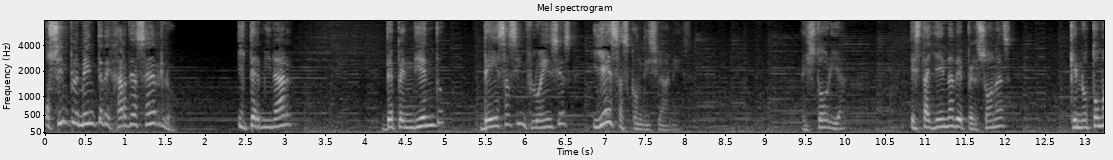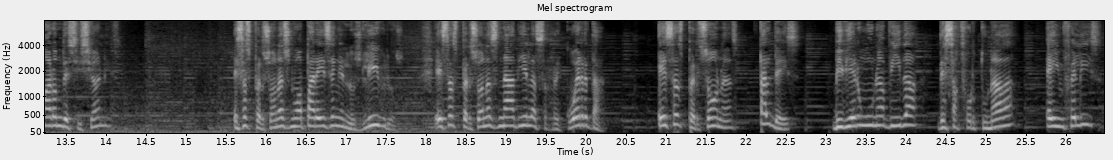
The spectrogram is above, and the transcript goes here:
o simplemente dejar de hacerlo y terminar dependiendo de esas influencias y esas condiciones. La historia está llena de personas que no tomaron decisiones. Esas personas no aparecen en los libros. Esas personas nadie las recuerda. Esas personas tal vez vivieron una vida desafortunada e infeliz.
